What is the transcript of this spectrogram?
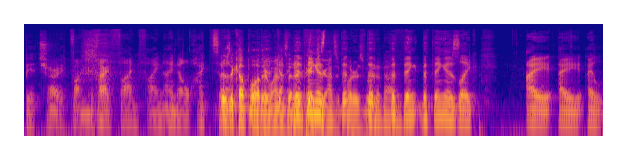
bitch! All right, fine, all right, fine, fine. I know. I, There's a couple uh, other ones that the our thing is- Patreon supporters the, voted the, on. The thing, the thing is, like, I, I, I,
